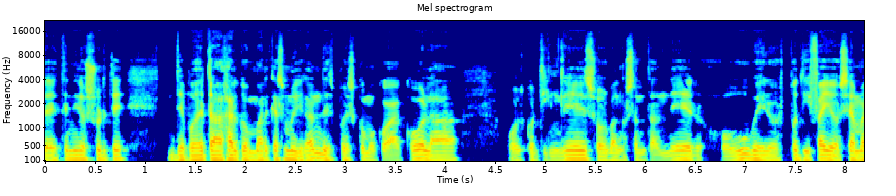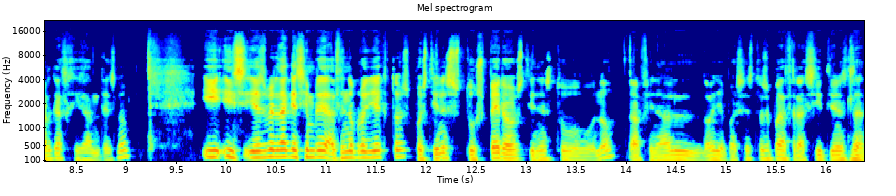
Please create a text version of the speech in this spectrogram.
he tenido suerte de poder trabajar con marcas muy grandes, pues como Coca-Cola, o el Corte Inglés, o el Banco Santander, o Uber, o Spotify, o sea, marcas gigantes, ¿no? Y, y, es verdad que siempre haciendo proyectos, pues tienes tus peros, tienes tu, ¿no? Al final, oye, pues esto se puede hacer así, tienes la,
